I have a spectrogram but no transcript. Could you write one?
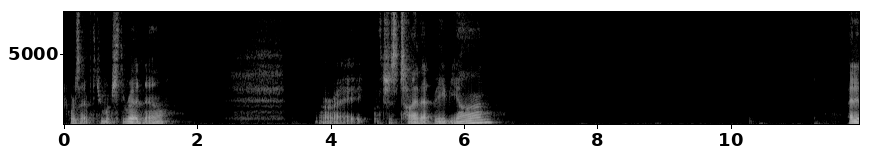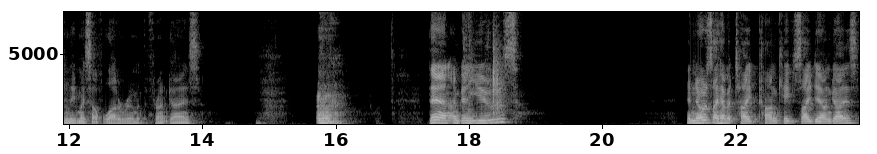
Of course, I have too much thread now. All right, let's just tie that baby on. I didn't leave myself a lot of room at the front, guys. then I'm going to use, and notice I have it tied concave side down, guys.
